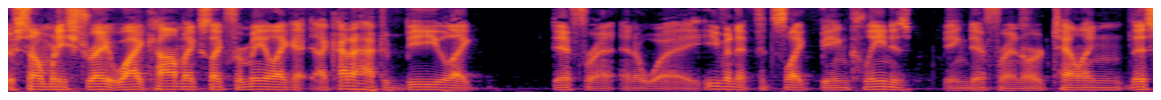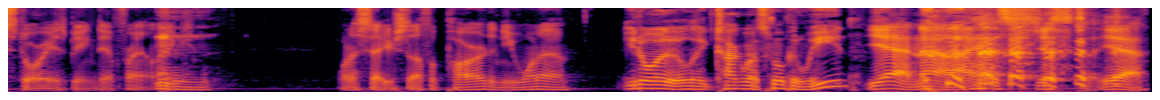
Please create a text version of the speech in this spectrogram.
there's so many straight white comics. Like for me, like I, I kind of have to be like different in a way, even if it's like being clean is being different or telling this story is being different. Like, want to set yourself apart, and you want to. You don't want to like talk about smoking weed? Yeah, no, I, it's just yeah,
